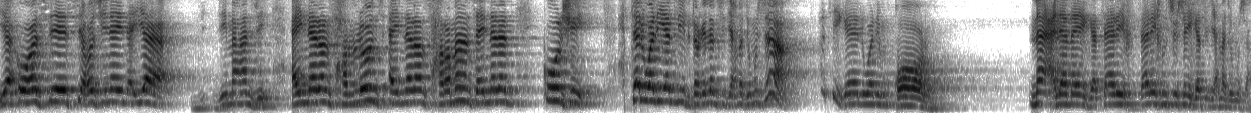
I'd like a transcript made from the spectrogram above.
يا وسي سي حسين اين يا ديما انزي اين راه نسحر لونت اين راه نسحر مانت اين راه كل شيء حتى الوليان اللي بدر غير سيدي احمد موسى اتي قال الولي مقور ما على تاريخ تاريخ نسوسيك سيدي احمد موسى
